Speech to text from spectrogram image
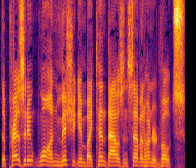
the president won Michigan by 10,700 votes.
